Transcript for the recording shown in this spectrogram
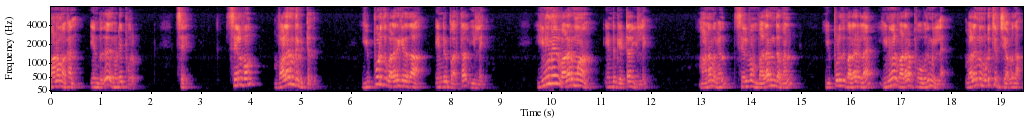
மணமகன் என்பது அதனுடைய பொருள். சரி செல்வம் வளர்ந்து விட்டது. இப்பொழுது வளர்கிறதா என்று பார்த்தால் இல்லை. இனிமேல் வளருமா என்று கேட்டால் இல்லை. மணமகன் செல்வம் வளர்ந்தவன் இப்பொழுது வளரல இனிமேல் வளரப்போவதும் இல்லை. வளர்ந்து முடிச்சிருச்சு அவ்வளோதான்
